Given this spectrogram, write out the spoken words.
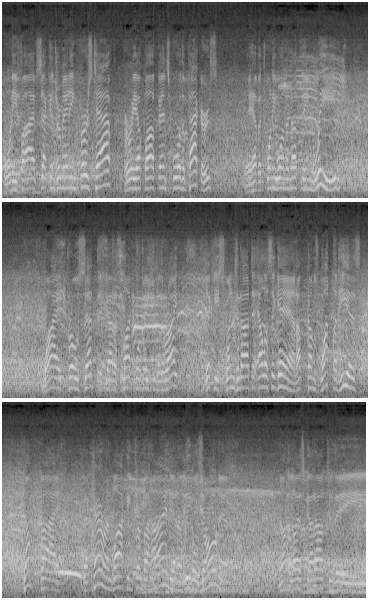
45 seconds remaining first half. Hurry up offense for the Packers. They have a 21 to nothing lead. Wide pro set. They've got a slot formation to the right. Dickey swings it out to Ellis again. Up comes Wattelet. He is dumped by Karen blocking from behind in a legal zone and nonetheless got out to the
